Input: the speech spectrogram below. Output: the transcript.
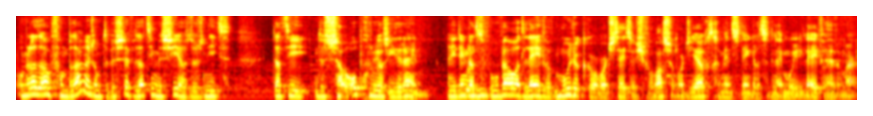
Omdat het ook van belang is om te beseffen dat die Messias dus niet... dat hij dus zou opgroeien als iedereen. En ik denk dat Mhm. hoewel het leven moeilijker wordt steeds als je volwassen wordt... jeugdige mensen denken dat ze een moeilijk leven hebben, maar...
